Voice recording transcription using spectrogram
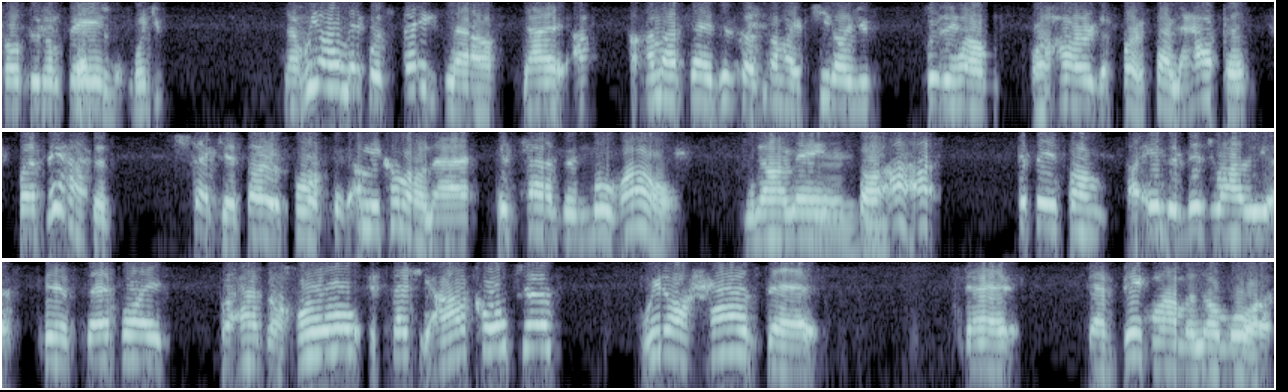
go through them things when you. Now we all make mistakes now. Now I, I'm not saying just because somebody cheat on you, put him or her the first time it happens, but if they have to check your third, fourth, fifth, I mean, come on now, it's time to move on. You know what I mean? Mhm. So I, I if it's from an individuality standpoint, but as a whole, especially our culture, we don't have that that that big mama no more.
